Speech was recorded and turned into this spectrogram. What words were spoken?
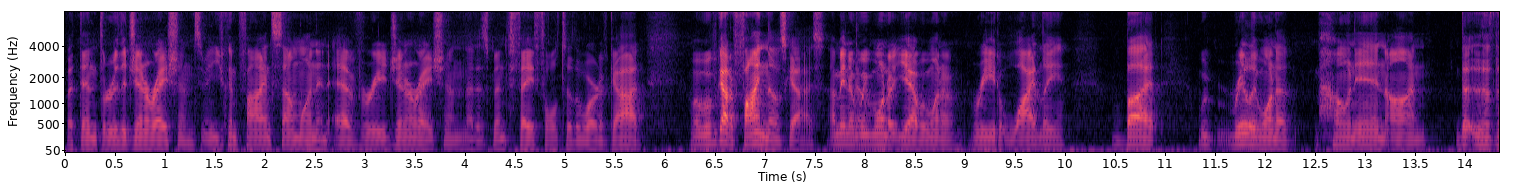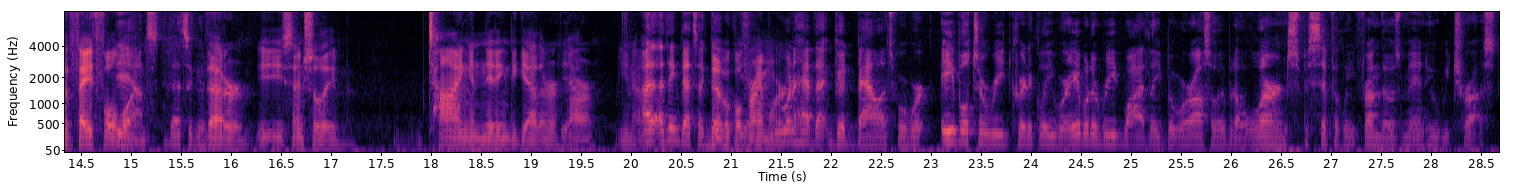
but then through the generations. I mean, you can find someone in every generation that has been faithful to the Word of God. Well, we've got to find those guys. I mean, we want to, yeah, we want to read widely, but we really want to hone in on the the, the faithful yeah, ones that's a good. that are e- essentially tying and knitting together Yeah. our, you know, I, I think that's a biblical good, yeah, framework. We want to have that good balance where we're able to read critically, we're able to read widely, but we're also able to learn specifically from those men who we trust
